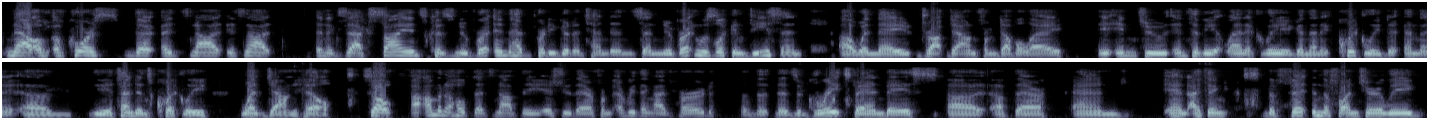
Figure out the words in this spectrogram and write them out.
Now, of, of course, the, it's not it's not an exact science because New Britain had pretty good attendance and New Britain was looking decent uh, when they dropped down from Double A into into the Atlantic League, and then it quickly and the uh, the attendance quickly went downhill. So I'm going to hope that's not the issue there. From everything I've heard, the, there's a great fan base uh, up there, and and I think the fit in the Frontier League,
